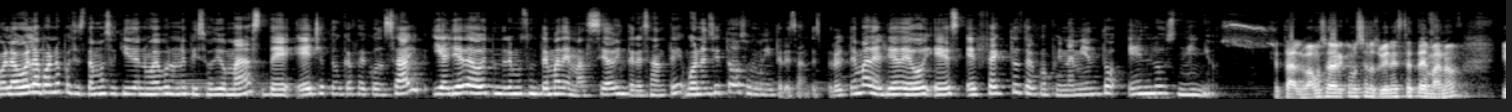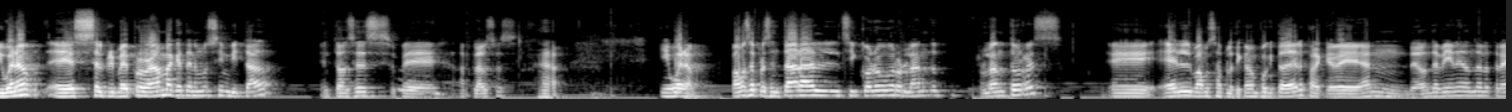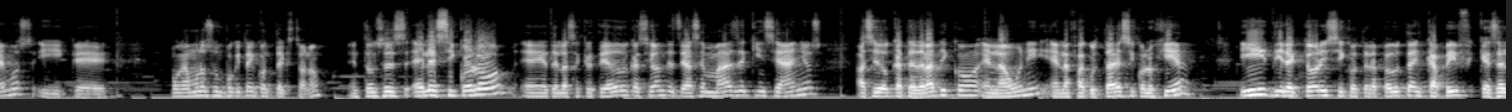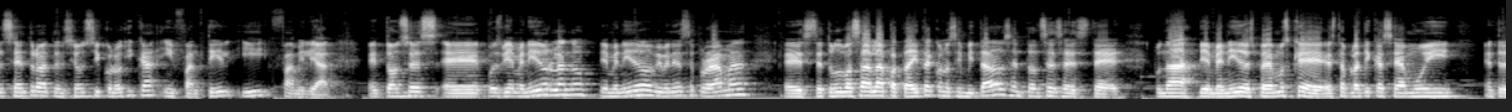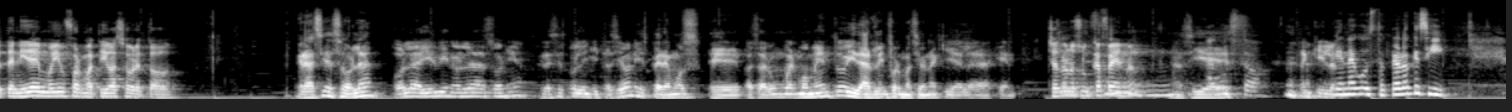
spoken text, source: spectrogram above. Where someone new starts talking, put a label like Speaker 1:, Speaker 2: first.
Speaker 1: Hola, hola, bueno, pues estamos aquí de nuevo en un episodio más de Échate un café con Saip y el día de hoy tendremos un tema demasiado interesante. Bueno, en sí todos son muy interesantes, pero el tema del día de hoy es efectos del confinamiento en los niños.
Speaker 2: ¿Qué tal? Vamos a ver cómo se nos viene este tema, ¿no? Y bueno, es el primer programa que tenemos invitado, entonces, eh, aplausos. y bueno, vamos a presentar al psicólogo Rolando, Rolando Torres. Eh, él, vamos a platicar un poquito de él para que vean de dónde viene, dónde lo traemos y que pongámonos un poquito en contexto, ¿no? Entonces, él es psicólogo eh, de la Secretaría de Educación desde hace más de 15 años. Ha sido catedrático en la UNI, en la Facultad de Psicología y director y psicoterapeuta en CAPIF, que es el Centro de Atención Psicológica Infantil y Familiar. Entonces, eh, pues bienvenido Orlando, bienvenido, bienvenido a este programa. Este, tú nos vas a dar la patadita con los invitados, entonces, este, pues nada, bienvenido. Esperemos que esta plática sea muy entretenida y muy informativa sobre todo.
Speaker 3: Gracias, hola. Hola Irving, hola Sonia. Gracias por la invitación y esperemos eh, pasar un buen momento y darle información aquí a la gente.
Speaker 2: Echándonos un café, ¿no?
Speaker 3: Así
Speaker 1: a
Speaker 3: es.
Speaker 1: Gusto.
Speaker 2: Tranquilo.
Speaker 1: Bien a gusto, claro que sí.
